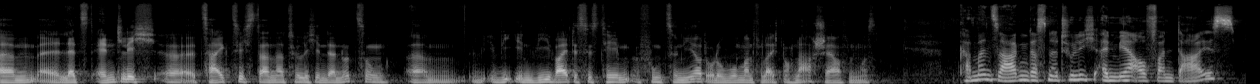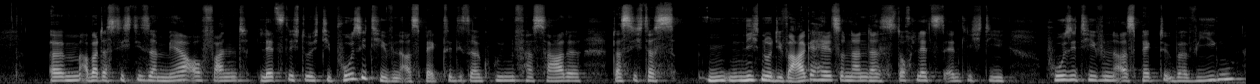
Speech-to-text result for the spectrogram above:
Ähm, äh, letztendlich äh, zeigt sich dann natürlich in der Nutzung, ähm, wie, inwieweit das System funktioniert oder wo man vielleicht noch nachschärfen muss. Kann man sagen, dass natürlich ein Mehraufwand da ist, ähm, aber dass sich dieser Mehraufwand letztlich durch die positiven Aspekte dieser grünen Fassade, dass sich das nicht nur die Waage hält, sondern dass doch letztendlich die positiven Aspekte überwiegen?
